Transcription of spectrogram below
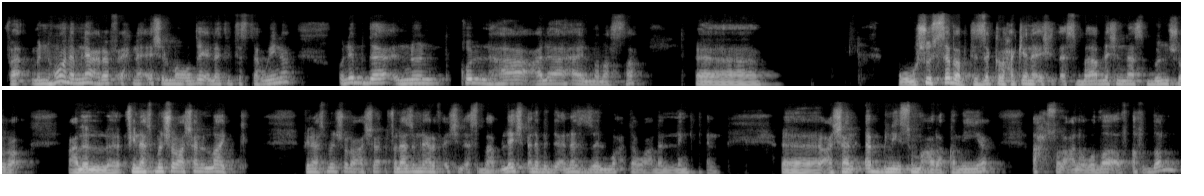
فمن هون بنعرف إحنا إيش المواضيع التي تستهوينا ونبدأ ننقلها على هاي المنصة. وشو السبب؟ تتذكروا حكينا إيش الأسباب؟ ليش الناس بنشر على ال... في ناس بنشر عشان ال like. في ناس بنشر عشان فلازم نعرف إيش الأسباب. ليش أنا بدي أنزل محتوى على اللينكدين آه عشان أبني سمعة رقمية أحصل على وظائف أفضل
